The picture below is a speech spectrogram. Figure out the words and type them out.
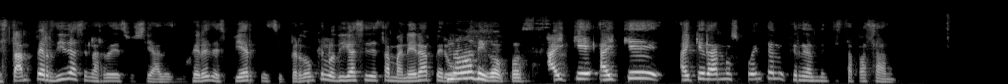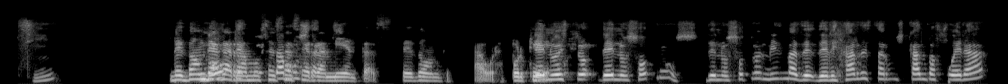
están perdidas en las redes sociales. Mujeres despiértense. Perdón que lo diga así de esta manera, pero no digo, pues hay que, hay que, hay que darnos cuenta de lo que realmente está pasando. ¿Sí? ¿De dónde agarramos esas herramientas? ¿De dónde ahora? Porque de nuestro, de nosotros, de nosotros mismas, de, dejar de estar buscando afuera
